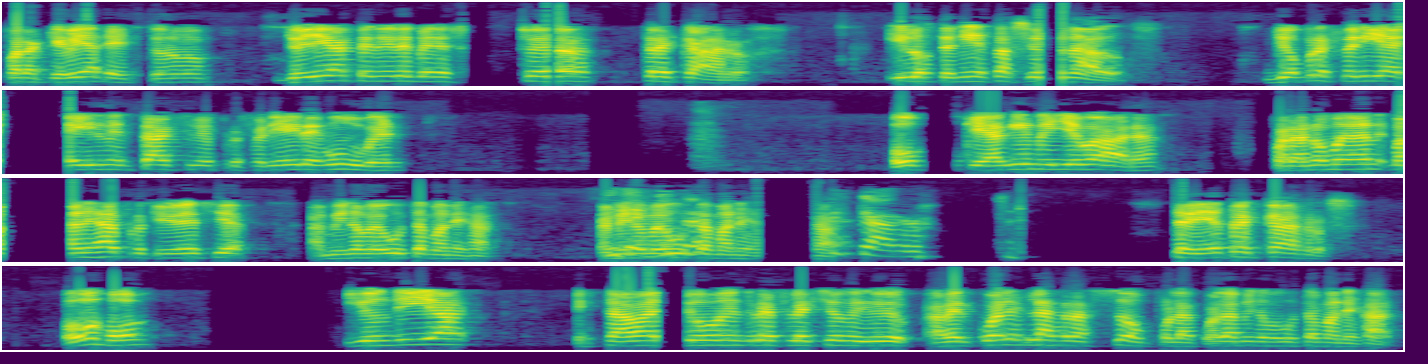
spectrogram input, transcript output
para que veas esto, ¿no? Yo llegué a tener en Venezuela tres carros y los tenía estacionados. Yo prefería irme en taxi, me prefería ir en Uber o que alguien me llevara para no manejar, porque yo decía, a mí no me gusta manejar. A mí no me gusta manejar. Tres carros. Tenía tres carros. Ojo. Y un día estaba yo en reflexión y digo, a ver, ¿cuál es la razón por la cual a mí no me gusta manejar?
